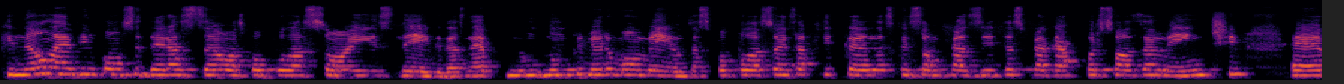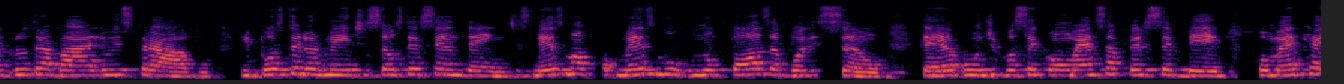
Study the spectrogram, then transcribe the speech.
que não leva em consideração as populações negras, né? Num, num primeiro momento, as populações africanas que são trazidas para cá forçosamente é, para o trabalho escravo e posteriormente seus descendentes, mesmo mesmo no pós-abolição, que é onde você começa a perceber como é que a,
